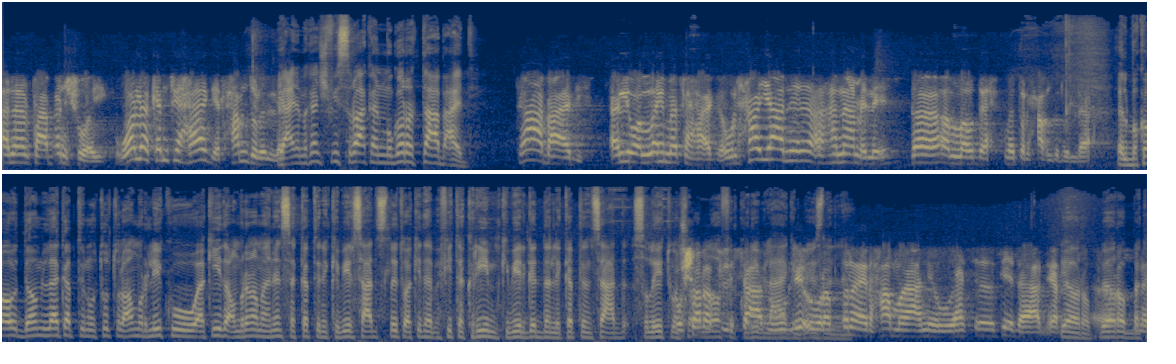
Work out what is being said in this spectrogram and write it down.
أنا تعبان شوية. ولا كان في حاجة الحمد لله. يعني ما كانش في صراع كان مجرد تعب عادي. تعب عادي. قال لي والله ما في حاجة. والحقيقة يعني هنعمل إيه؟ ده الله وده حكمته الحمد لله. البقاء لله يا كابتن وطولة العمر ليكوا وأكيد عمرنا ما هننسى الكابتن الكبير سعد سليط واكيد هيبقى في تكريم كبير جدا للكابتن سعد سليط وإن شاء الله وشرف في القريب العاجل وربنا يرحمه يعني وكده يعني. يا رب يا رب يا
